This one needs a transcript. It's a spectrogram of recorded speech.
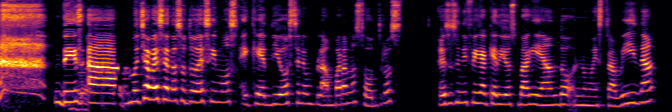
Dice, ah, muchas veces nosotros decimos eh, que Dios tiene un plan para nosotros. Eso significa que Dios va guiando nuestra vida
